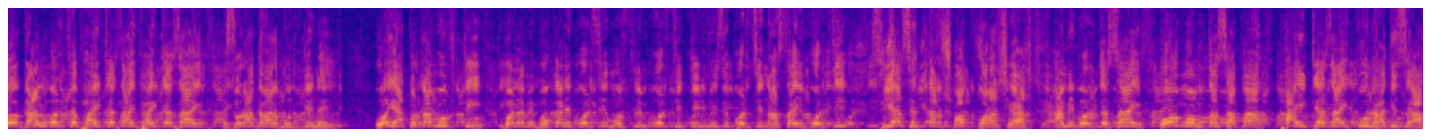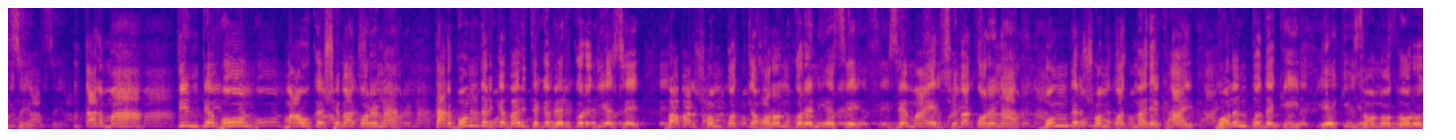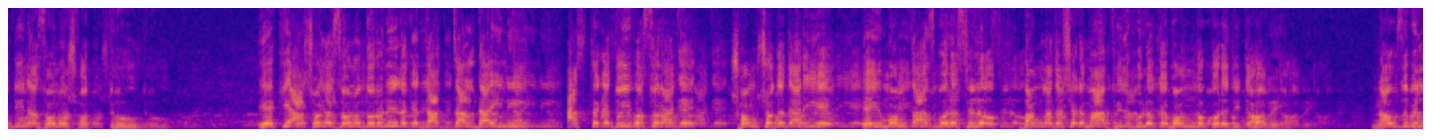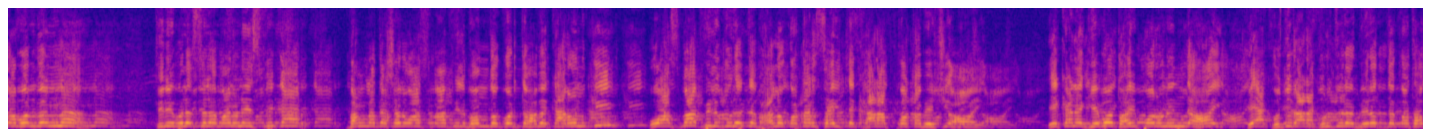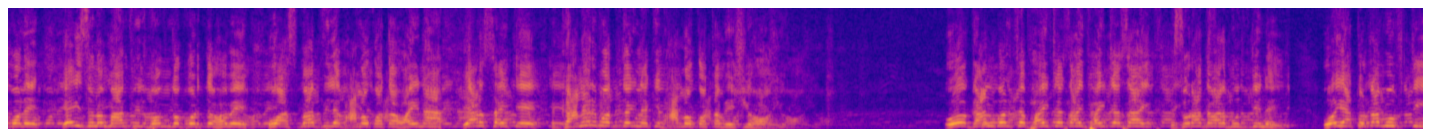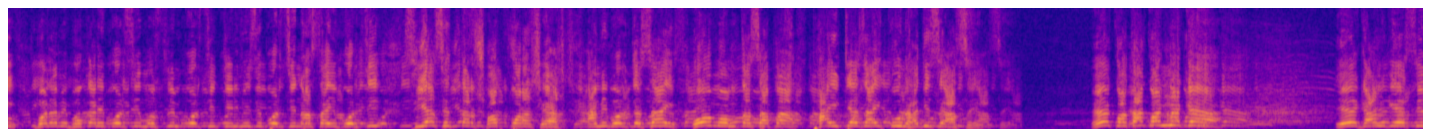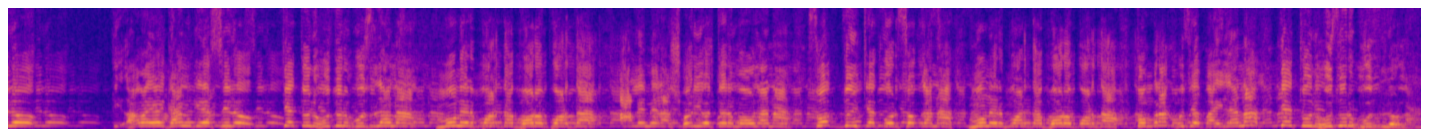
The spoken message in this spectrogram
ও গান বলছে, ফাইটে যায় ফাইটে যায় জোড়া দেওয়ার বুদ্ধি নেই। ওই এতটা মুফতি, বলে, আমি বোকারি পড়ছি, মুসলিম পড়ছি, তিরমিজি পড়ছি, নাসাই পড়ছি সিয়াসিদ্দার সব পড়া শেষ। আমি বলতে চাই, ও মমতা চাপা ফাইটে যায় কোন হাদিসে আছে? তার মা, তিনটে বোন মা ওকে সেবা করে না। তার বোনদেরকে বাড়ি থেকে বের করে দিয়েছে, বাবার সম্পদকে হরণ করে নিয়েছে। যে মায়ের সেবা করে না, বোনদের সম্পদ মারে খায়। বলেন তো দেখি, এ কি জনদরদি না জনশত্রু বাংলাদেশের মাহফিল গুলোকে বন্ধ করে দিতে হবে। নাউজুবিল্লাহ বলবেন না? তিনি বলেছিলেন, মাননীয় স্পিকার, বাংলাদেশের ওয়াজ মাহফিল বন্ধ করতে হবে। কারণ কি? ওয়াজ মাহফিল গুলোতে ভালো কথার চাইতে খারাপ কথা বেশি হয়। এখানে গেবত হয়, পরনিন্দা হয়। এক হুজুর আর এক হুজুরের বিরুদ্ধে কথা বলে, এই জন্য মাহফিল বন্ধ করতে হবে। ওয়াজ মাহফিলে ভালো কথা হয় না। এর চাইতে গানের মধ্যেই নাকি ভালো কথা বেশি হয়। ও গান বলছে, ফাইটে যায় ফাইটে যায় জোড়া দেওয়ার বুদ্ধি নেই। ওই এতটা মুফতি, বলে, আমি বোকারি পড়ছি, মুসলিম পড়ছি, তিরমিজি পড়ছি, নাসাই পড়ছি সিয়াসিদ্দার সব পড়া শেষ। আমি বলতে চাই, ও মমতা চাপা ফাইটে যায় কোন হাদিসে আছে? এ কথা কন না কে? এ গান গেয়েছিল আমার এই গান গিয়েছিল। তেতুল হুজুর বুঝলা না, মনের পর্দা বড় পর্দা, আলেমেরা শরীয়তের মৌলানা, চোখ দুইটা করছ কানা, মনের পর্দা বড় পর্দা, তোমরা খুঁজে পাইলা না, তেতুল হুজুর বুঝলো না।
